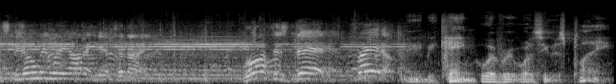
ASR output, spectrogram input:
It's the only way out of here tonight. Roth is dead. Fredo. He became whoever it was he was playing.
